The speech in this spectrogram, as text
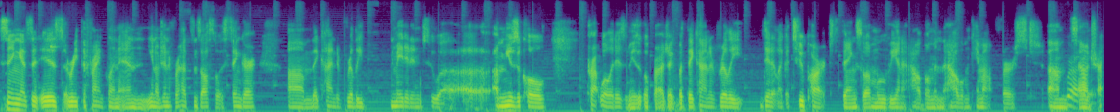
seeing as it is Aretha Franklin and you know Jennifer Hudson's also a singer, um, they kind of really made it into a, a, musical. Pro- well, it is a musical project, but they kind of really did it like a two-part thing. So a movie and an album, and the album came out first, um, Right. soundtrack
